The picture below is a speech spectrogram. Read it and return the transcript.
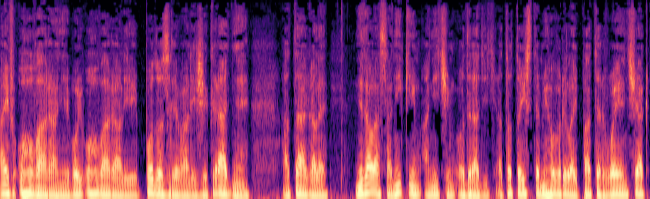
aj v ohováraní, boj ohovárali, podozrievali, že krádne a tak, ale nedala sa nikým a ničím odradiť. A toto isté mi hovoril aj Pater Vojenčiak,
